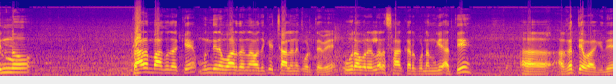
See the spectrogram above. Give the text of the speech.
ಇನ್ನು ಪ್ರಾರಂಭ ಆಗೋದಕ್ಕೆ ಮುಂದಿನ ವಾರದಲ್ಲಿ ನಾವು ಅದಕ್ಕೆ ಚಾಲನೆ ಕೊಡ್ತೇವೆ. ಊರವರೆಲ್ಲರ ಸಹಕಾರ ನಮಗೆ ಅತಿ ಅಗತ್ಯವಾಗಿದೆ.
